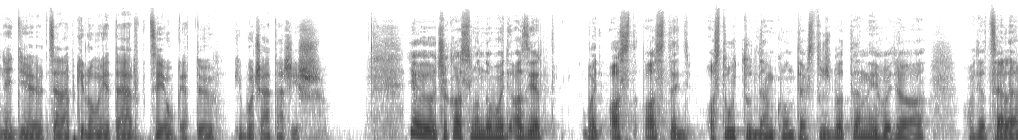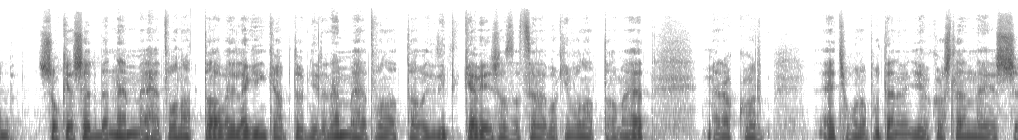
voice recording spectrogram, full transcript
egy kilométer CO2 kibocsátás is. Jó, jó, csak azt mondom, hogy azért, vagy azt, azt, egy, azt úgy tudnám kontextusba tenni, hogy a, hogy a celeb sok esetben nem mehet vonattal, vagy leginkább többnyire nem mehet vonattal, vagy itt kevés az a celeb, aki vonattal mehet, mert akkor egy hónap után öngyilkos lenne, és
